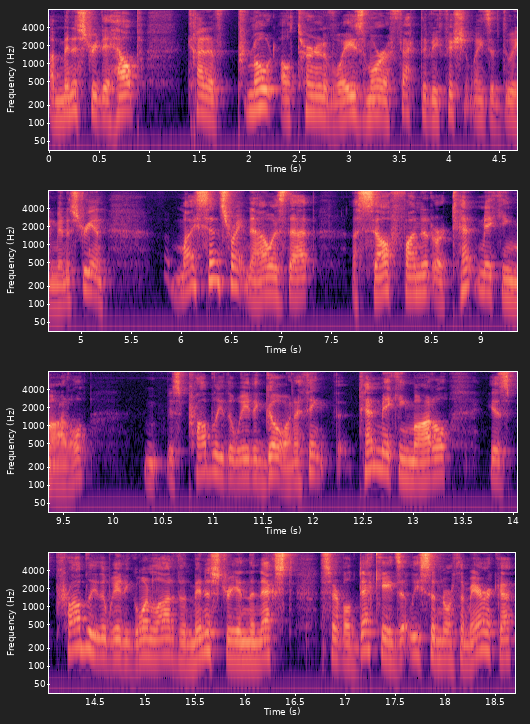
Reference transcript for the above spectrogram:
a ministry to help kind of promote alternative ways, more effective, efficient ways of doing ministry. And my sense right now is that a self funded or tent making model is probably the way to go. And I think the tent making model is probably the way to go in a lot of the ministry in the next several decades, at least in North America.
